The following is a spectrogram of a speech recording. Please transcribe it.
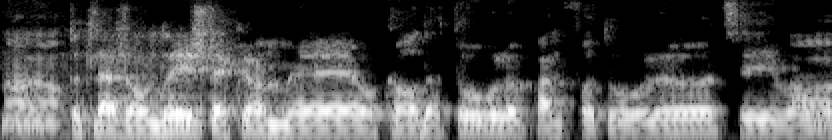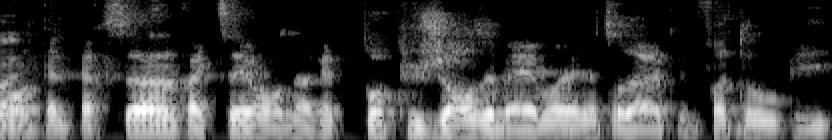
Ah, non. Toute la journée, j'étais comme euh, au corps de tour, là, prendre une photo là, tu sais, ils vont Ah ouais. voir telle personne. Fait que, tu sais, on n'aurait pas pu jaser, ben ouais, là, tu aurais pris une photo, puis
